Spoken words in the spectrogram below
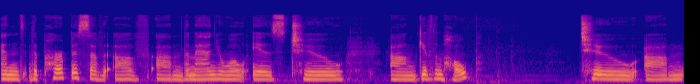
And the purpose of, of um, the manual is to um, give them hope, to um,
